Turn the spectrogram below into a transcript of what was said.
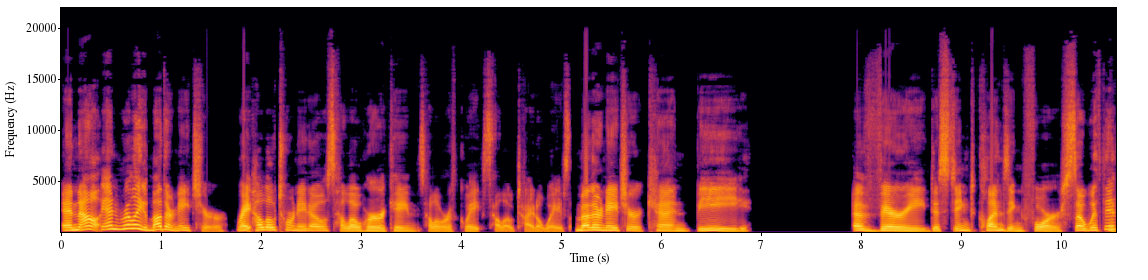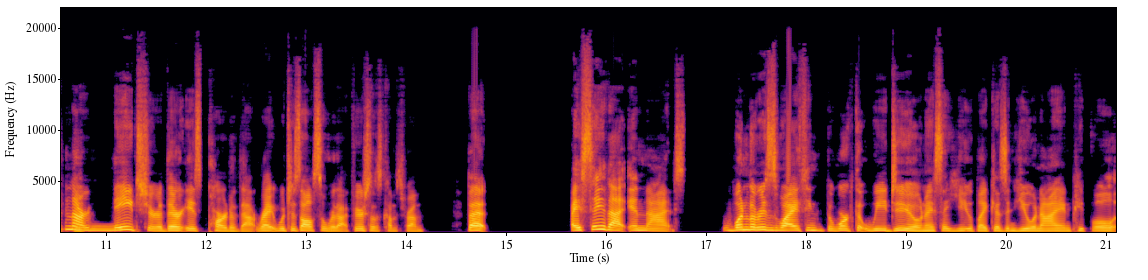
And now, and really Mother Nature, right? Hello, tornadoes, hello, hurricanes, hello, earthquakes, hello, tidal waves. Mother Nature can be a very distinct cleansing force. So within our nature, there is part of that, right? Which is also where that fierceness comes from. But I say that in that one of the reasons why I think the work that we do, and I say you, like as in you and I and people,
